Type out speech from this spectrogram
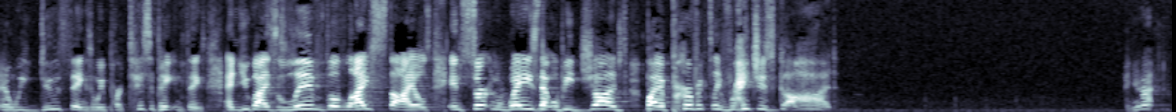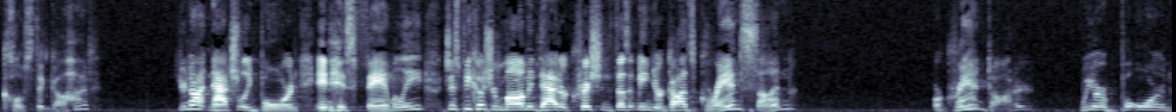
And we do things and we participate in things, and you guys live the lifestyles in certain ways that will be judged by a perfectly righteous God and you're not close to God. You're not naturally born in his family. Just because your mom and dad are Christians doesn't mean you're God's grandson or granddaughter. We are born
